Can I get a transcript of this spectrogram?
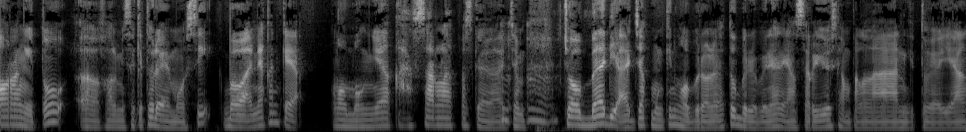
orang itu eh, kalau misalnya kita udah emosi, bawaannya kan kayak ngomongnya kasar lah pas segala macam. Coba diajak mungkin ngobrolnya tuh bener-bener yang serius, yang pelan gitu ya, yang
